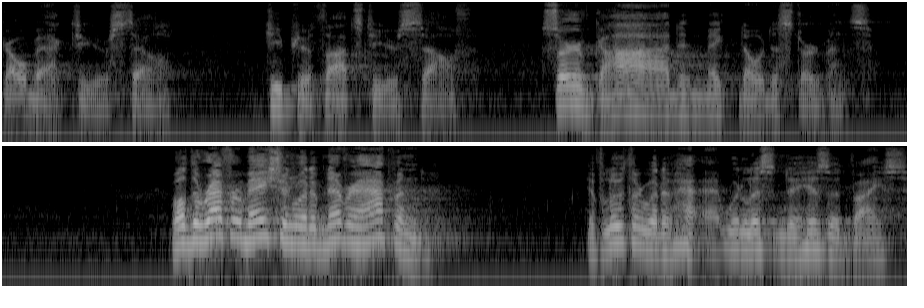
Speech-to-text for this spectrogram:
go back to your cell. Keep your thoughts to yourself. Serve God and make no disturbance. Well, the Reformation would have never happened if Luther would have, ha- would have listened to his advice.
